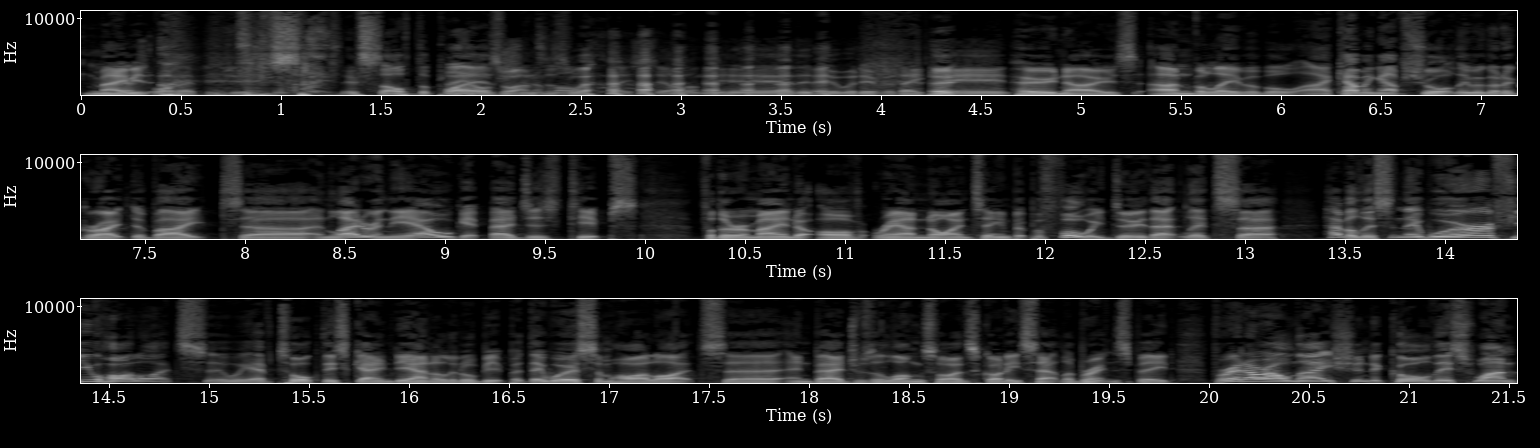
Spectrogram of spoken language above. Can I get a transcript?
Maybe That's why they produce. they've sold the players ones as well. They sell them. Yeah, they do whatever they can. who knows? Unbelievable. Uh, coming up shortly, we've got a great debate. Uh, and later in the hour, we'll get Badgers tips for the remainder of round 19. But before we do that, let's uh, have a listen. There were a few highlights. Uh, we have talked this game down a little bit, but there were some highlights. Uh, and Badge was alongside Scotty Sattler, Brenton Speed. For NRL Nation to call this one,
